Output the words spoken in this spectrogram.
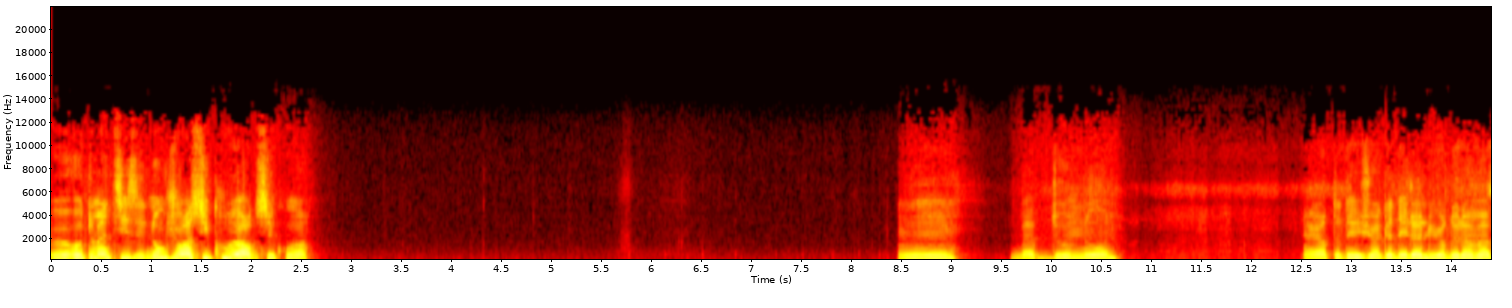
euh, automatisées. Donc, Jurassic World, c'est quoi mmh. Alors, attendez, je vais regarder l'allure de la map.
